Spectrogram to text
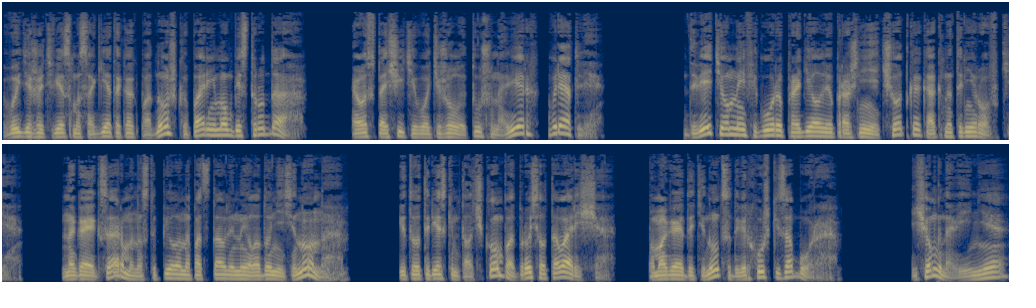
Выдержать вес массагета как подножка парень мог без труда, а вот втащить его тяжелую тушу наверх вряд ли. Две темные фигуры проделали упражнение четко, как на тренировке. Нога Экзарма наступила на подставленные ладони Зенона, и тот резким толчком подбросил товарища, помогая дотянуться до верхушки забора. Еще мгновение,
